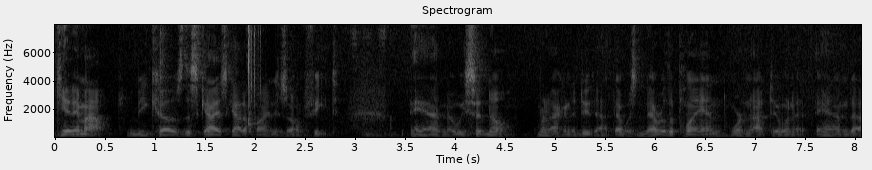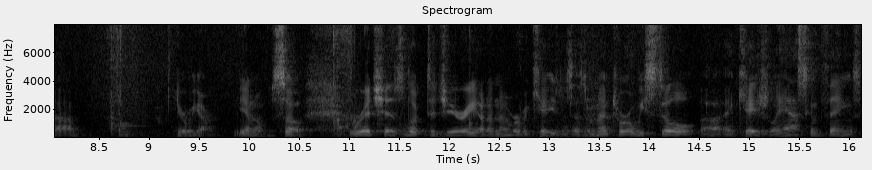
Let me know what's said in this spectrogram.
Get him out because this guy's got to find his own feet. And uh, we said, no, we're not going to do that. That was never the plan. We're not doing it. And, uh, here we are, you know. So Rich has looked to Jerry on a number of occasions as a mentor. We still uh, occasionally ask him things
